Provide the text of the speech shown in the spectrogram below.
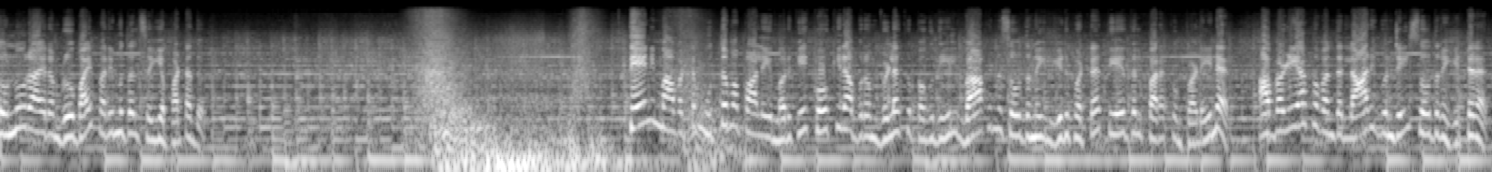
தொண்ணூறாயிரம் ரூபாய் பறிமுதல் செய்யப்பட்டது. தேனி மாவட்டம் உத்தமபாளையம் அருகே கோகிலாபுரம் விளக்கு பகுதியில் வாகன சோதனையில் ஈடுபட்ட தேர்தல் பறக்கும் படையினர் அவ்வழியாக வந்த லாரி ஒன்றை சோதனையிட்டனர்.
